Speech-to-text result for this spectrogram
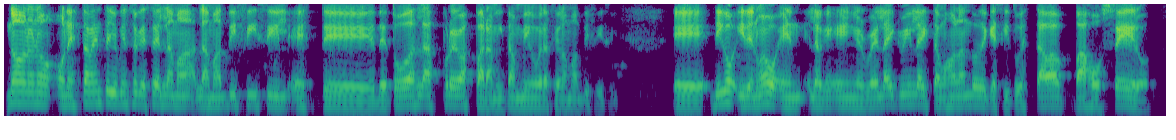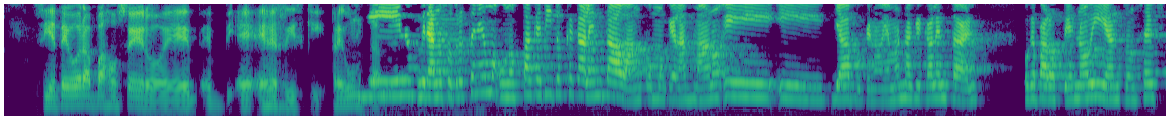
No, no, no. Honestamente, yo pienso que esa es la más, la más difícil este, de todas las pruebas. Para mí también hubiera sido la más difícil. Eh, digo, y de nuevo, en, en el Red Light, Green Light, estamos hablando de que si tú estabas bajo cero, siete horas bajo cero, es, es, risky. Pregunta. Sí, mira, nosotros teníamos unos paquetitos que calentaban, como que las manos y, y ya, porque no había más nada que calentar porque para los pies no había, entonces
